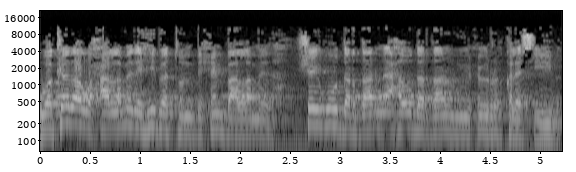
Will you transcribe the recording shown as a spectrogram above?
Wakada waxaa lamida hibatun bixin baa lamida shayguu dardaarmay axad u dardaarmay wuxuu ruux kala siiyeyba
